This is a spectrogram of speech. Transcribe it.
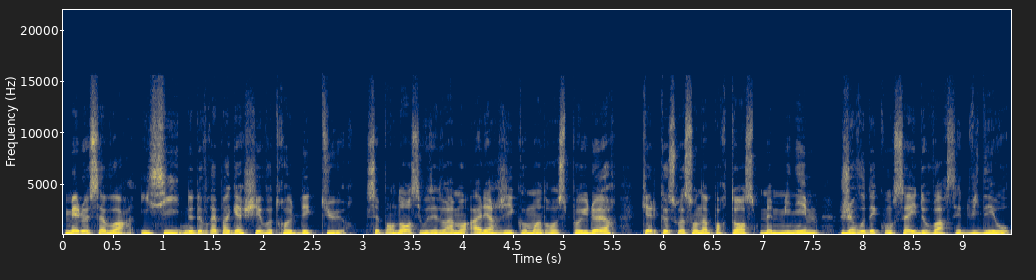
mais le savoir ici ne devrait pas gâcher votre lecture. Cependant, si vous êtes vraiment allergique au moindre spoiler, quelle que soit son importance, même minime, je vous déconseille de voir cette vidéo.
